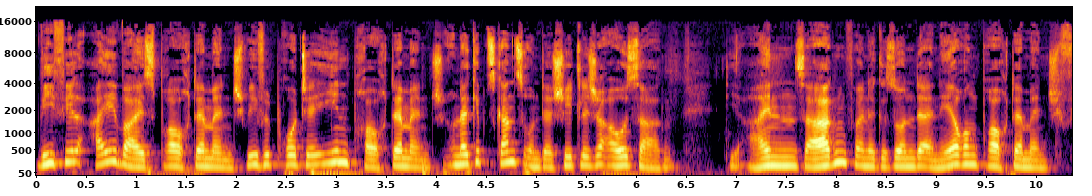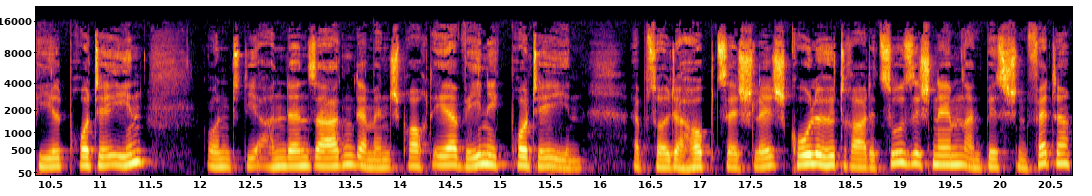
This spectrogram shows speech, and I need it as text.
wie viel Eiweiß braucht der Mensch? Wie viel Protein braucht der Mensch? Und da gibt es ganz unterschiedliche Aussagen. Die einen sagen, für eine gesunde Ernährung braucht der Mensch viel Protein. Und die anderen sagen, der Mensch braucht eher wenig Protein. Er sollte hauptsächlich Kohlehydrate zu sich nehmen, ein bisschen Fette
